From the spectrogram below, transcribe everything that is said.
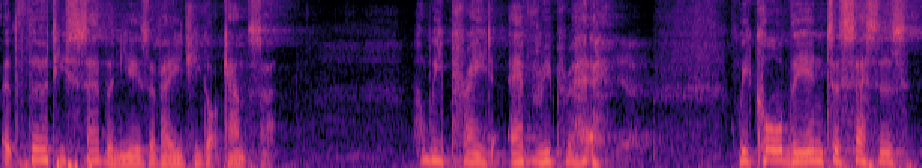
at 37 years of age, he got cancer. And we prayed every prayer. We called the intercessors.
